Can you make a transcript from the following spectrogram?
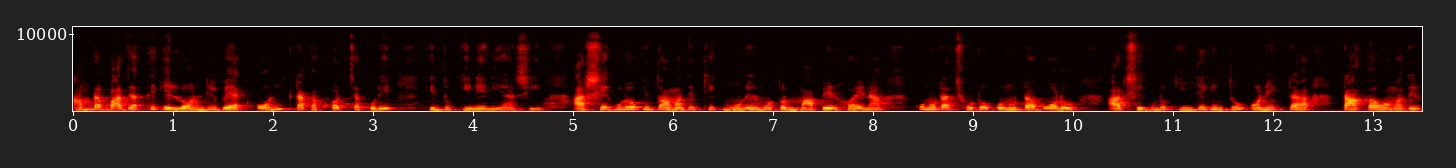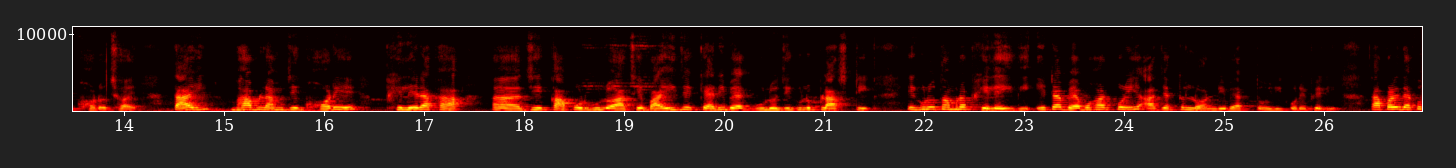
আমরা বাজার থেকে লন্ড্রি ব্যাগ অনেক টাকা খরচা করে কিন্তু কিনে নিয়ে আসি। আর সেগুলো কিন্তু আমাদের ঠিক মনের মতন মাপের হয় না। কোনোটা ছোট, কোনোটা বড়, আর সেগুলো কিনতে কিন্তু অনেকটা টাকাও আমাদের খরচ হয়। তাই ভাবলাম যে ঘরে ফেলে রাখা যে কাপড়গুলো আছে বা এই যে ক্যারি ব্যাগগুলো যেগুলো প্লাস্টিক এগুলো তো আমরা ফেলেই দিই। এটা ব্যবহার করেই আজ একটা লন্ড্রি ব্যাগ তৈরি করে ফেলি। তারপরে দেখো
